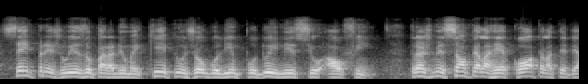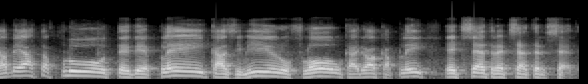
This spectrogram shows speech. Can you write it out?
sem prejuízo para nenhuma equipe, um jogo limpo do início ao fim. Transmissão pela Record, pela TV aberta, Flu, TV Play, Casimiro, Flow, Carioca Play, etc, etc, etc.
